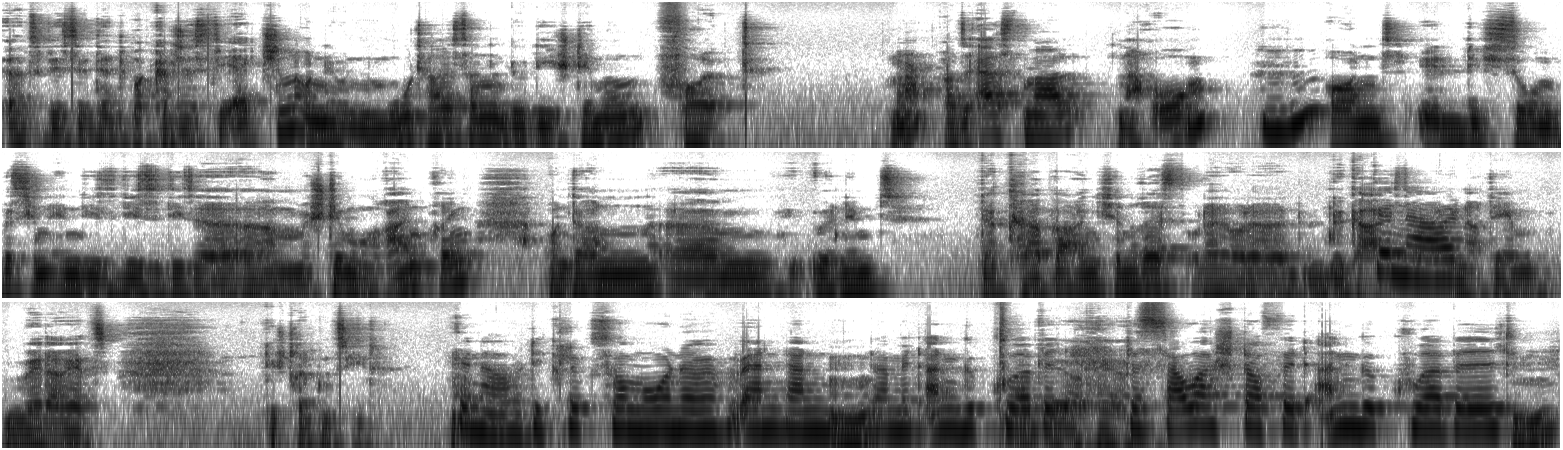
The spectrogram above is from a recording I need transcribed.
das, das ist die Action und Mut heißt dann, du die Stimmung folgt. Ne? Also erstmal nach oben mhm. und dich so ein bisschen in diese, diese, diese ähm, Stimmung reinbringen und dann ähm, übernimmt der Körper eigentlich den Rest oder, oder der Geist, genau. je nachdem, wer da jetzt die Strippen zieht. Genau, die Glückshormone werden dann mhm. damit angekurbelt. Okay, okay. Das Sauerstoff wird angekurbelt. Mhm.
